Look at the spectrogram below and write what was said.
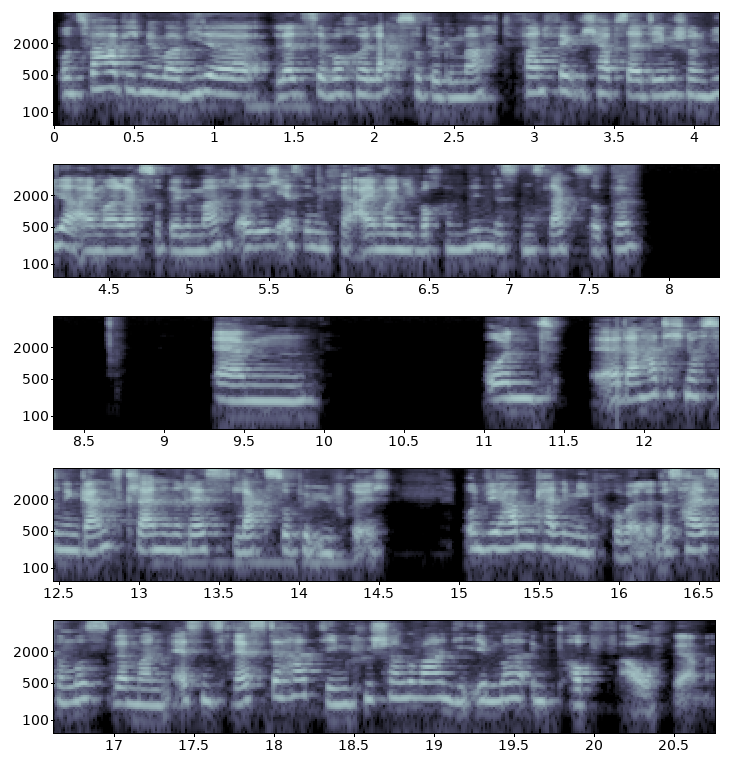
Und zwar habe ich mir mal wieder letzte Woche Lachssuppe gemacht. Fun Fact, ich habe seitdem schon wieder einmal Lachssuppe gemacht. Also ich esse ungefähr einmal die Woche mindestens Lachssuppe. Ähm, und äh, dann hatte ich noch so einen ganz kleinen Rest Lachssuppe übrig. Und wir haben keine Mikrowelle. Das heißt, man muss, wenn man Essensreste hat, die im Kühlschrank waren, die immer im Topf aufwärmen.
